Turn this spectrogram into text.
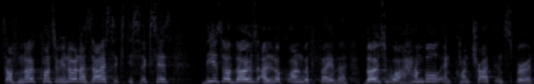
It's of no consequence. You know what Isaiah 66 says? These are those I look on with favor, those who are humble and contrite in spirit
